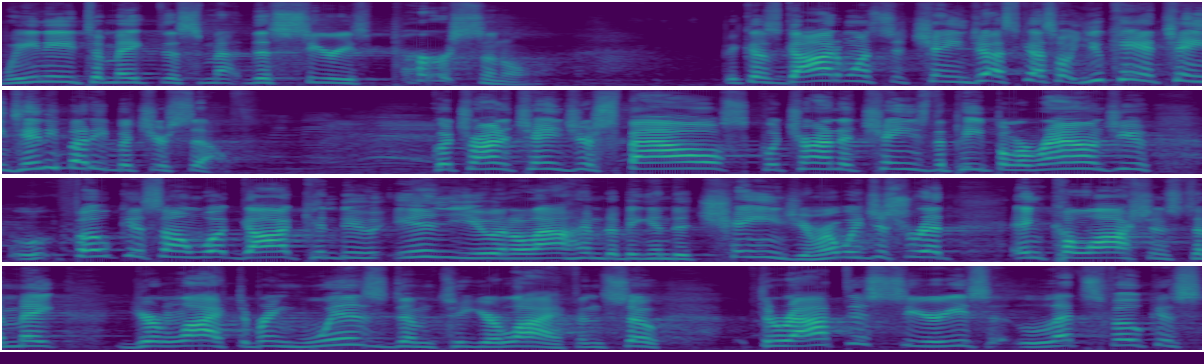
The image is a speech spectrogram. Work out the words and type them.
We need to make this, this series personal because God wants to change us. Guess what? You can't change anybody but yourself. Quit trying to change your spouse. Quit trying to change the people around you. Focus on what God can do in you and allow Him to begin to change you. Remember, we just read in Colossians to make your life, to bring wisdom to your life. And so, throughout this series, let's focus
